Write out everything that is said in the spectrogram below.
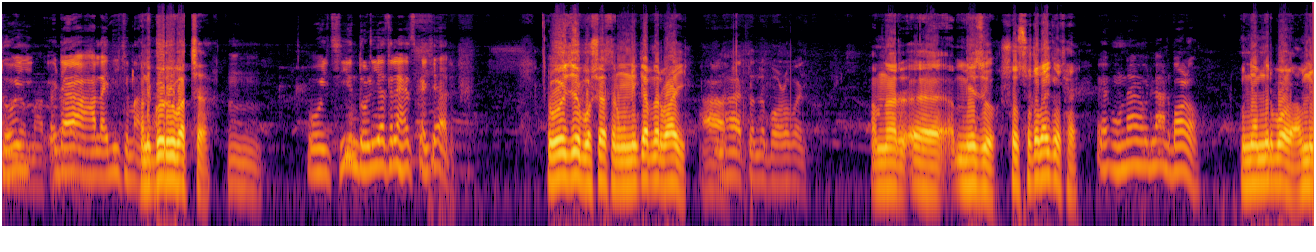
তো ওই এটা হালাই দিয়েছে মানে গরুর বাচ্চা? হুম ওই সিন দড়িয়ে আসলে হেঁচ খাইছে আর? ওই যে বসে আছেন উনি কি আপনার ভাই? হ্যাঁ। তোর বড় ভাই। আপনার মেজো ছোট ভাই কোথায়? উনা আর বড়। উনি আপনার বড় আপনি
